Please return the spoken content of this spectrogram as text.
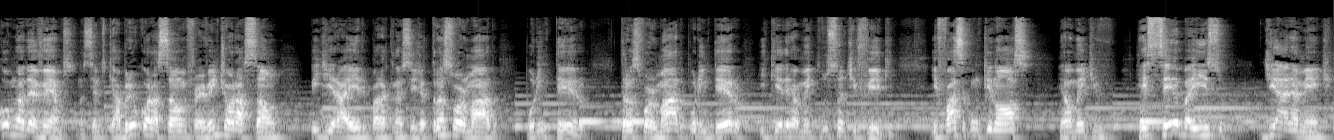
Como nós devemos? Nós temos que abrir o coração em fervente oração, pedir a Ele para que nós seja transformado por inteiro, transformado por inteiro e que Ele realmente nos santifique e faça com que nós realmente receba isso diariamente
